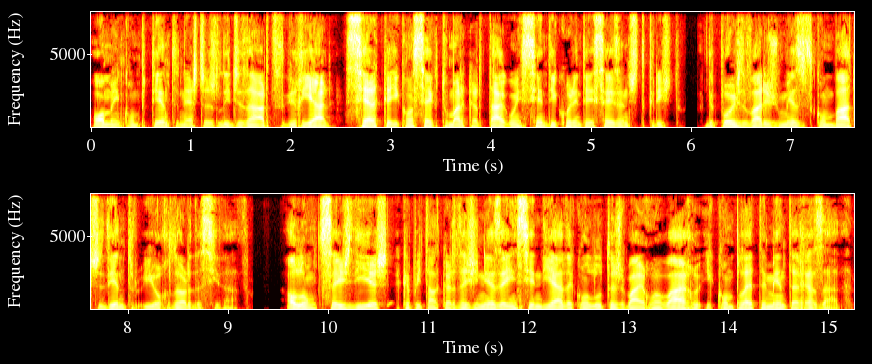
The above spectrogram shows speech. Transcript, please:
homem competente nestas lides da arte de guerrear, cerca e consegue tomar Cartago em 146 a.C., depois de vários meses de combates dentro e ao redor da cidade. Ao longo de seis dias, a capital cartaginesa é incendiada com lutas bairro a bairro e completamente arrasada.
